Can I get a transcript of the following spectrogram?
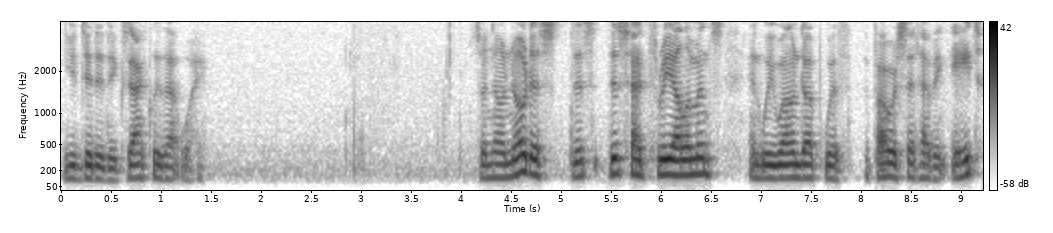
you did it exactly that way. So now notice this, this had three elements and we wound up with the power set having eight.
